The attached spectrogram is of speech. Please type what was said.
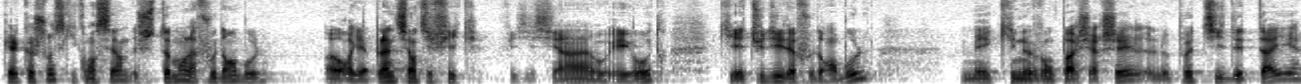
quelque chose qui concerne justement la foudre en boule. Or, il y a plein de scientifiques, physiciens et autres, qui étudient la foudre en boule, mais qui ne vont pas chercher le petit détail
